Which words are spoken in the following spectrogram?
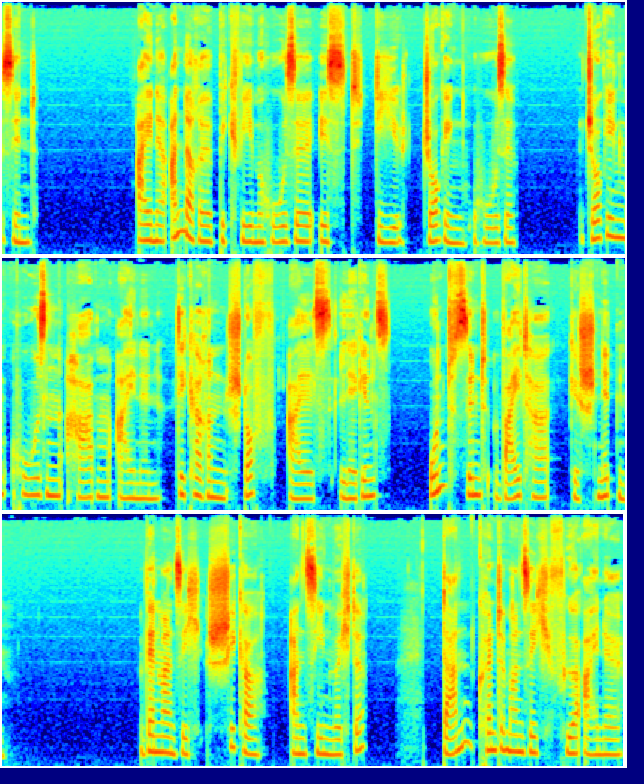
sind. Eine andere bequeme Hose ist die Jogginghose. Jogginghosen haben einen dickeren Stoff als Leggings und sind weiter geschnitten. Wenn man sich schicker anziehen möchte, dann könnte man sich für eine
